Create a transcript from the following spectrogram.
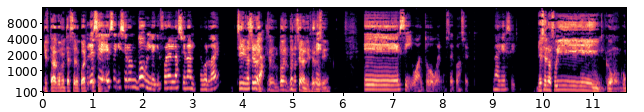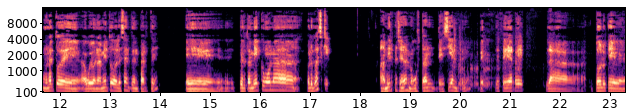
estaba como en tercero cuarto. Pero ese, ese que hicieron doble, que fue en el Nacional, ¿te acordáis? Sí, Nacional. Dos, dos nacionales hicieron, sí. Sí, eh, sí bueno, estuvo bueno ese concierto. Nada que decir. Yo se lo fui como, un acto de ahueonamiento adolescente en parte, eh, pero también como una... Por lo que pasa es que a mí los prisioneros me gustan de siempre, de FR, la, todo lo que,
